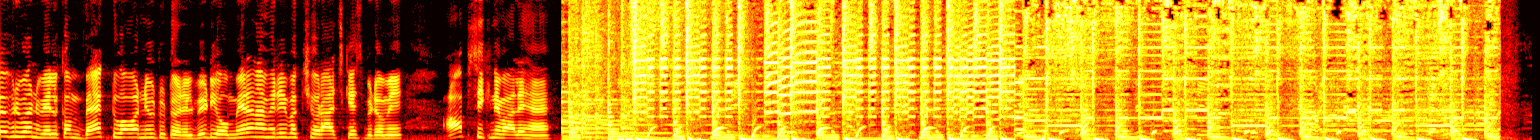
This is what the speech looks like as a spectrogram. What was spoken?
Everyone welcome back to our new tutorial video मेरा नाम है रिबक्शी और आज के इस वीडियो में आप सीखने वाले हैं।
